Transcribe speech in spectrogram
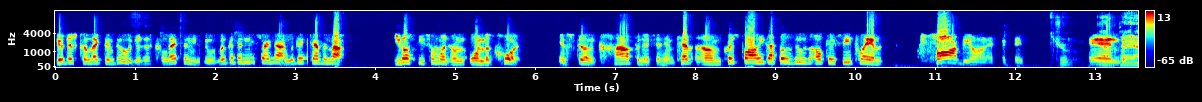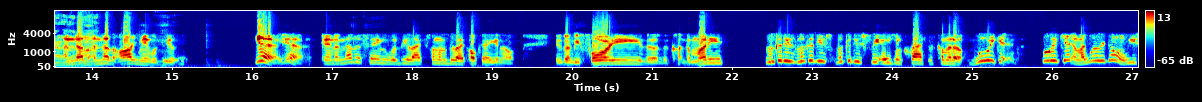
you're just collecting dudes. You're just collecting these dudes. Look at the Knicks right now. Look at Kevin Knox. You don't see someone on, on the court instilling confidence in him. Kevin, um, Chris Paul, he got those dudes in OKC playing far beyond expectations. True. And another another argument would be, yeah, yeah. And another thing would be like someone would be like, okay, you know, he's gonna be forty. The the the money. Look at these. Look at these. Look at these free agent classes coming up. Who are we getting? What are we getting? Like, what are we doing? We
